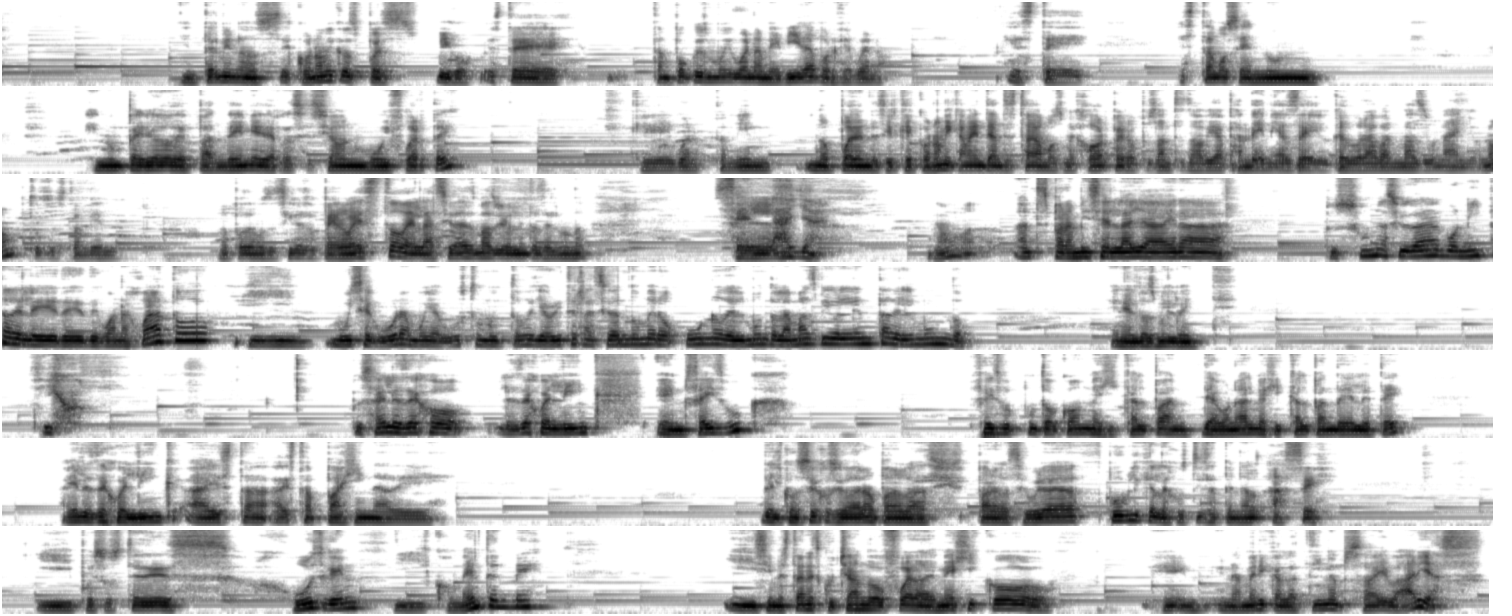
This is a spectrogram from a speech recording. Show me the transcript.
En términos económicos, pues digo, este tampoco es muy buena medida porque, bueno, este, estamos en un, en un periodo de pandemia y de recesión muy fuerte. Que, bueno, también no pueden decir que económicamente antes estábamos mejor, pero pues antes no había pandemias de, que duraban más de un año, ¿no? Entonces también no podemos decir eso. Pero esto de las ciudades más violentas del mundo, Celaya, ¿no? Antes para mí Celaya era pues una ciudad bonita de, de, Guanajuato y muy segura, muy a gusto, muy todo. Y ahorita es la ciudad número uno del mundo, la más violenta del mundo en el 2020. Hijo, pues ahí les dejo, les dejo el link en Facebook. Facebook.com Mexicalpan, diagonal Mexicalpan DLT. Ahí les dejo el link a esta, a esta página de del Consejo Ciudadano para la, para la Seguridad Pública y la Justicia Penal AC. Y pues ustedes juzguen y coméntenme. Y si me están escuchando fuera de México, en, América Latina pues hay varias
